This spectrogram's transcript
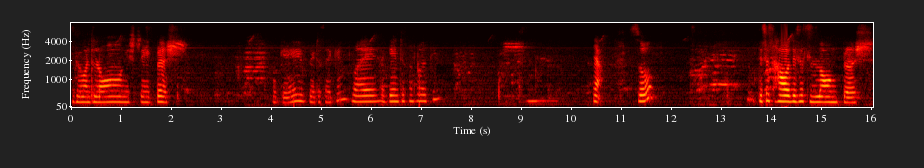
If you want a long straight brush. Okay, wait a second. Why again it is not working? Yeah. So this is how this is long brush.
